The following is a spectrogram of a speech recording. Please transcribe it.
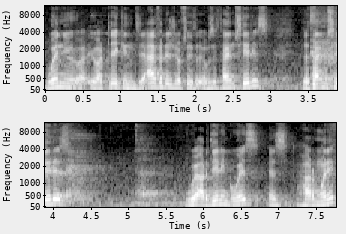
When you are, you are taking the average of the, of the time series, the time series we are dealing with is harmonic.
